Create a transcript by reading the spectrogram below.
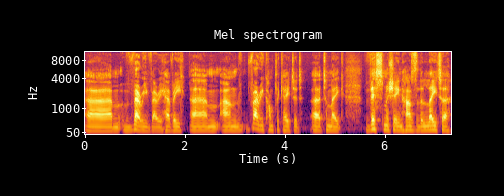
um, very, very heavy um, and very complicated uh, to make. This machine has the later,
